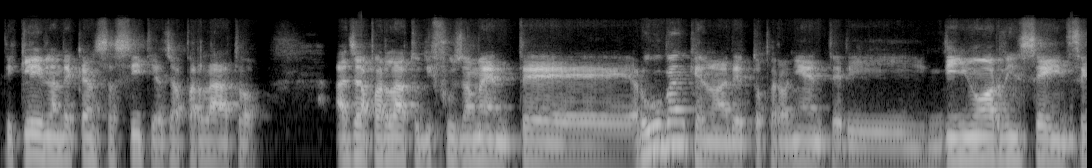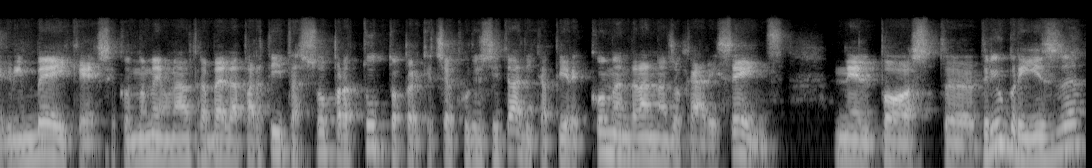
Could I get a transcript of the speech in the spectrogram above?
Di Cleveland e Kansas City ha già parlato, ha già parlato diffusamente Ruben, che non ha detto però niente di, di New Orleans Saints e Green Bay, che secondo me è un'altra bella partita, soprattutto perché c'è curiosità di capire come andranno a giocare i Saints nel post Drew Brees.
